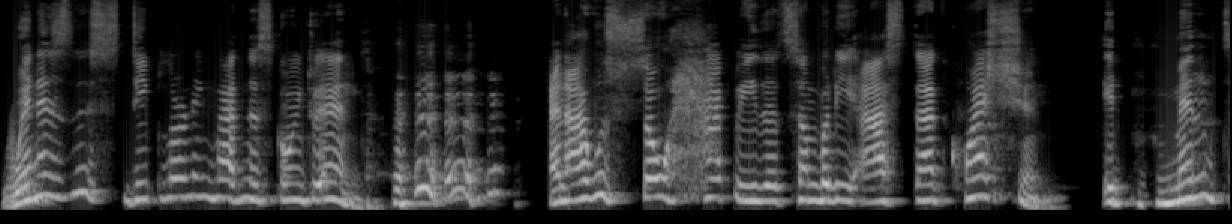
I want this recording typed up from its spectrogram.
when is this deep learning madness going to end? and I was so happy that somebody asked that question it meant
